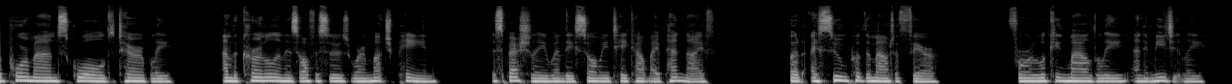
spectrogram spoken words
The poor man squalled terribly, and the colonel and his officers were in much pain, especially when they saw me take out my penknife. But I soon put them out of fear, for looking mildly and immediately,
